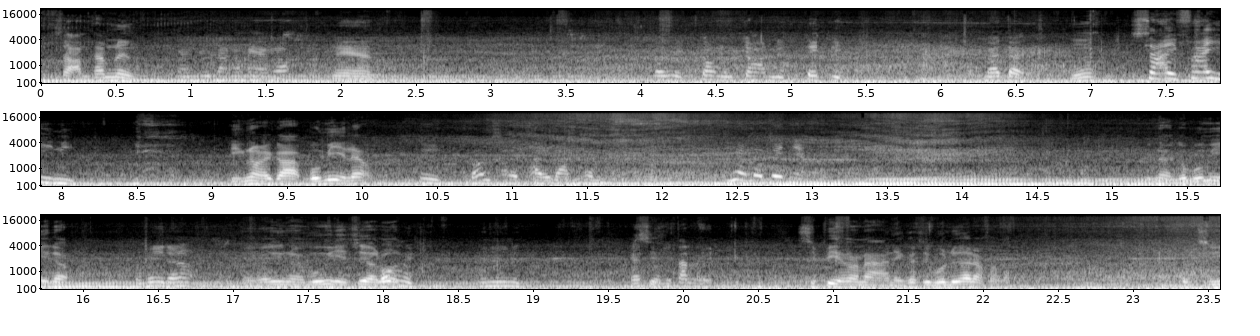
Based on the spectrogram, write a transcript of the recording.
3ทับ1ยังอยู่หลังกำแพงเนาะแม่นต้องอีกกล้องวงจรนี่ติดอีกมาแต่อือสายไฟนี่อีกหน่อยก็บ่มีแล้วนี่ต้องสายไฟบ้านผมเนี่ยบ่เป็นหยัง อีกหน่อยก็บ่มีแล้วบ่มีแล้วเนาะแต่ก็อีกหน่อยบ่มีเสื้อรถนี่นี่นี่แกสิตั้งเลยสิปีข้างหน้านี่ก็สิบ่เหลือแล้วครับเพิ่นสิ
